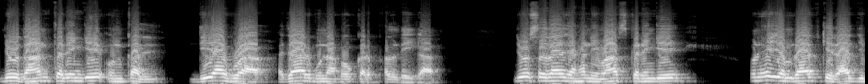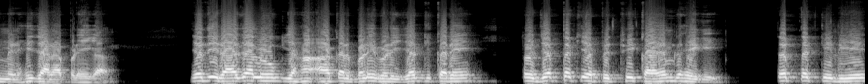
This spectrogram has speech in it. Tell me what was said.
जो दान करेंगे, उनका दिया हुआ हज़ार गुना होकर फल देगा। जो सदा यहाँ निवास करेंगे उन्हें यमराज के राज्य में नहीं जाना पड़ेगा। यदि राजा लोग यहाँ आकर बड़े बड़े यज्ञ करें तो जब तक यह पृथ्वी कायम रहेगी, तब तक के लिए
